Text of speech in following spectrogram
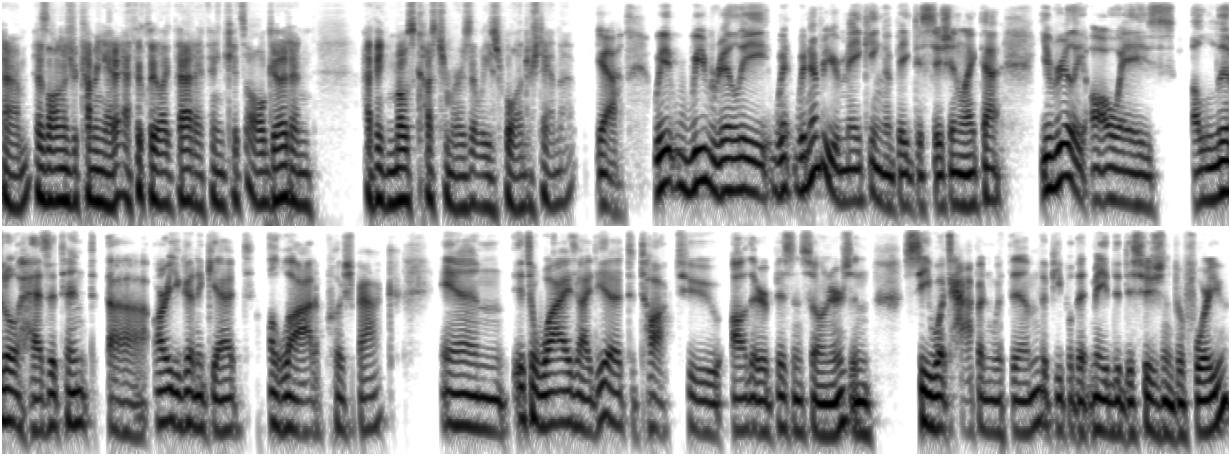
um, as long as you're coming at it ethically like that, I think it's all good. And I think most customers at least will understand that. Yeah, we we really whenever you're making a big decision like that, you're really always a little hesitant. Uh, are you going to get a lot of pushback? And it's a wise idea to talk to other business owners and see what's happened with them, the people that made the decisions before you.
